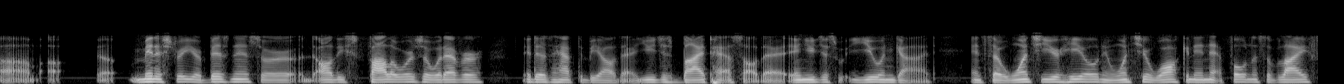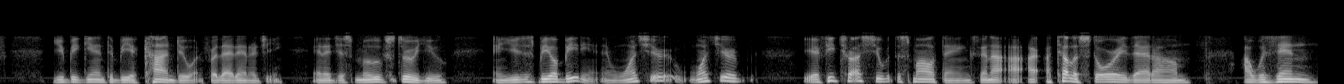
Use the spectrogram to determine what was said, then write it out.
um, uh, uh, ministry or business or all these followers or whatever. It doesn't have to be all that. You just bypass all that, and you just you and God. And so once you're healed and once you're walking in that fullness of life, you begin to be a conduit for that energy, and it just moves through you, and you just be obedient. And once you're once you're if he trusts you with the small things, and I, I I tell a story that um I was in,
